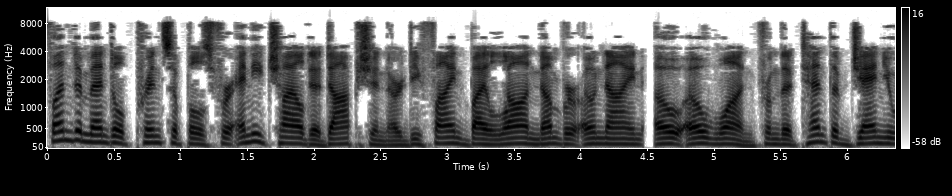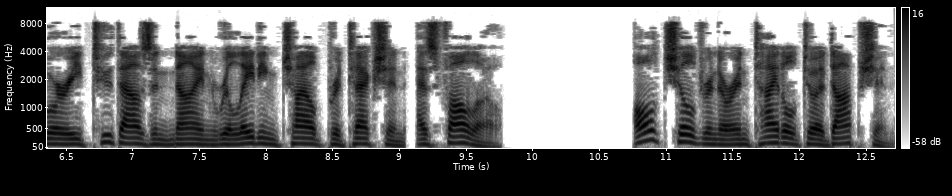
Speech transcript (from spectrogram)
Fundamental principles for any child adoption are defined by Law No. 09-001 from 10 January 2009 relating child protection, as follow All children are entitled to adoption,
